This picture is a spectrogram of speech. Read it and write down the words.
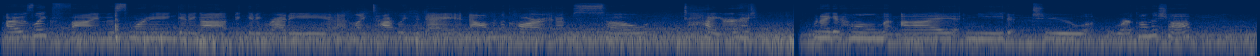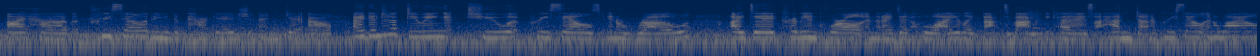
I was like fine this morning getting up and getting ready and like tackling the day and now I'm in the car and I'm so tired. When I get home, I need to work on the shop I have a pre-sale that I need to package and get out. I ended up doing two pre-sales in a row. I did Caribbean Coral and then I did Hawaii like back to back because I hadn't done a pre-sale in a while.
